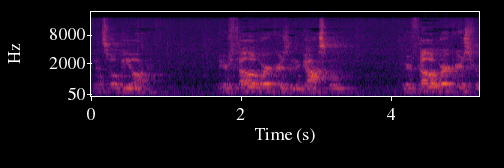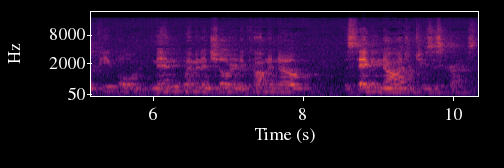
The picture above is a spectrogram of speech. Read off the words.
And that's what we are. We are fellow workers in the gospel. We are fellow workers for people, men, women, and children to come to know the saving knowledge of Jesus Christ.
